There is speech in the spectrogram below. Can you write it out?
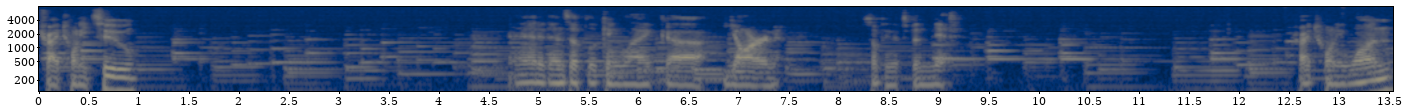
Try 22. And it ends up looking like uh, yarn, something that's been knit. Try 21.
